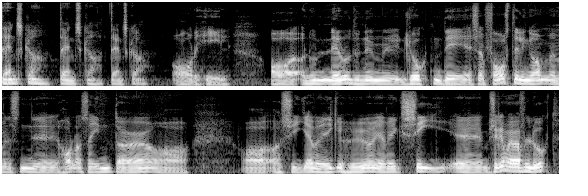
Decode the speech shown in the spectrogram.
danskere, danskere, danskere. Over det hele. Og, og nu nævner du nemlig lugten. Det altså forestillingen om, at man sådan, øh, holder sig inden døre og, og, og siger, jeg vil ikke høre, jeg vil ikke se. Øh, så kan man i hvert fald lugte.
